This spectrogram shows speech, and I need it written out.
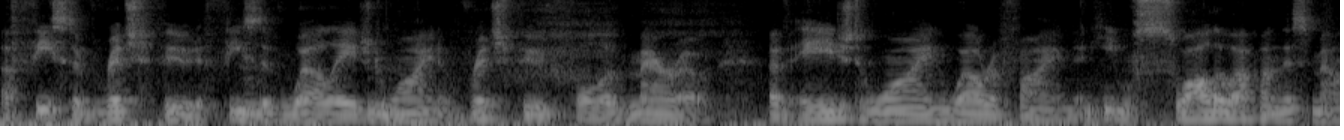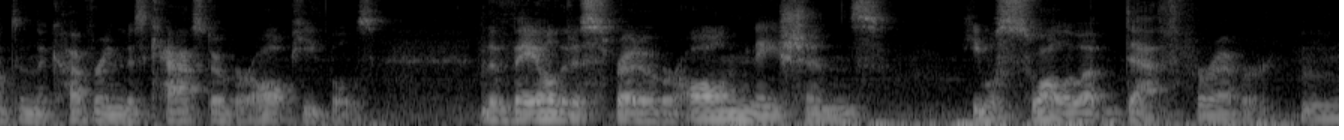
a feast of rich food, a feast hmm. of well aged hmm. wine, of rich food full of marrow, of aged wine well refined. And he will swallow up on this mountain the covering that is cast over all peoples, the veil that is spread over all nations. He will swallow up death forever hmm.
